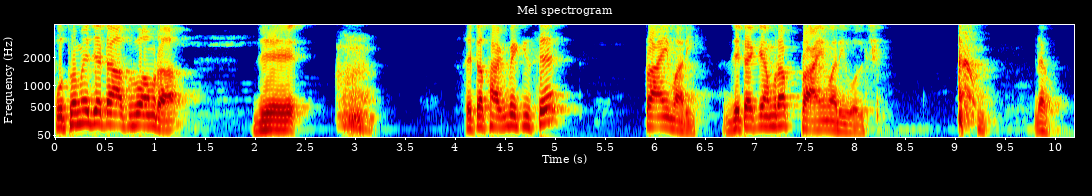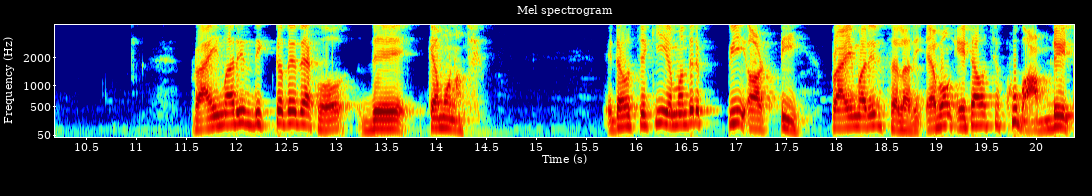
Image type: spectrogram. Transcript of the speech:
প্রথমে যেটা আসব আমরা, যে সেটা থাকবে কিসে? প্রাইমারি যেটাকে আমরা প্রাইমারি বলছি। দেখো। প্রাইমারির দিকটাতে দেখো যে কেমন আছে। এটা হচ্ছে কি আমাদের পিআরটি প্রাইমারির স্যালারি, এবং এটা হচ্ছে খুব আপডেট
